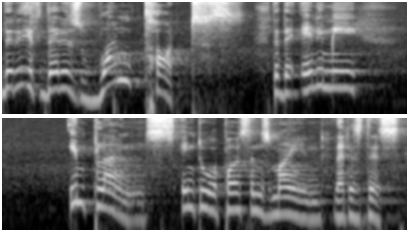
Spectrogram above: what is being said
there, if there is one thought that the enemy implants into a person's mind, that is this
